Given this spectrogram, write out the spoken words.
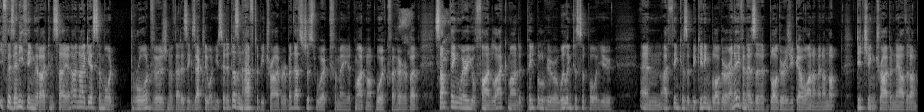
if there's anything that I can say, and, and I guess a more broad version of that is exactly what you said. It doesn't have to be Triberr, but that's just worked for me. It might not work for her, but something where you'll find like minded people who are willing to support you. And I think as a beginning blogger, and even as a blogger as you go on, I mean, I'm not ditching Triberr now that I'm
